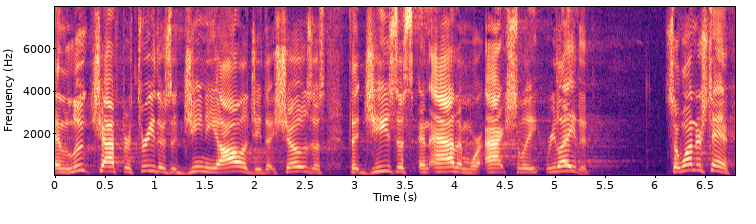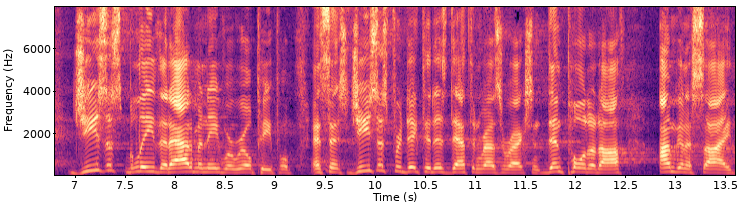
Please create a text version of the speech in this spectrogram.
In Luke chapter 3, there's a genealogy that shows us that Jesus and Adam were actually related. So understand, Jesus believed that Adam and Eve were real people, and since Jesus predicted his death and resurrection, then pulled it off, I'm gonna side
